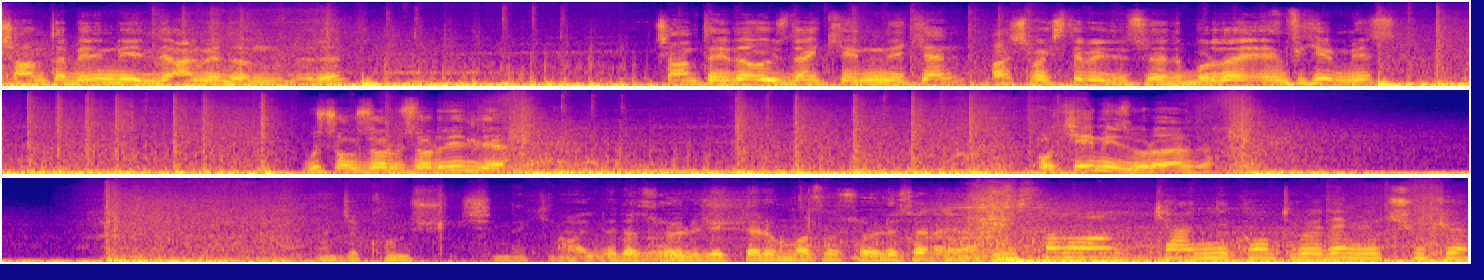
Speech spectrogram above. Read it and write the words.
Çanta benim değildi Almeda'nın dedi. Çantayı da o yüzden kendindeyken açmak istemediğini söyledi. Burada enfikir miyiz? Bu çok zor bir soru değildi ya. Okey miyiz buralarda? Bence konuş içindekini. Almeda söyleyeceklerin varsa söylesene ya. İnsan o an kendini kontrol edemiyor çünkü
